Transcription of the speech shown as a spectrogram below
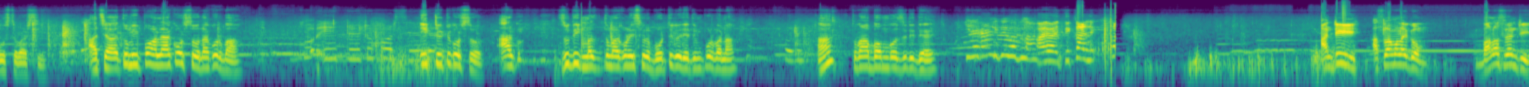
বুঝতে পারছি। আচ্ছা তুমি পড়ালেখা করছ না করবা? একটু একটু করছ? আর যদি তোমার কোনো স্কুলে ভর্তি করে দেয় তুমি পড়বা না? হ্যাঁ? তোমার আব্বা আম্মা যদি দেয়। আন্টি আসসালামু আলাইকুম। ভালো আছেন আন্টি?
